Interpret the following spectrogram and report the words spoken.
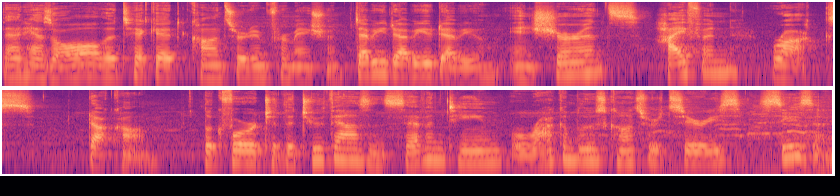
That has all the ticket concert information. www.insurance-rocks.com. Look forward to the 2017 Rock and Blues Concert Series season.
